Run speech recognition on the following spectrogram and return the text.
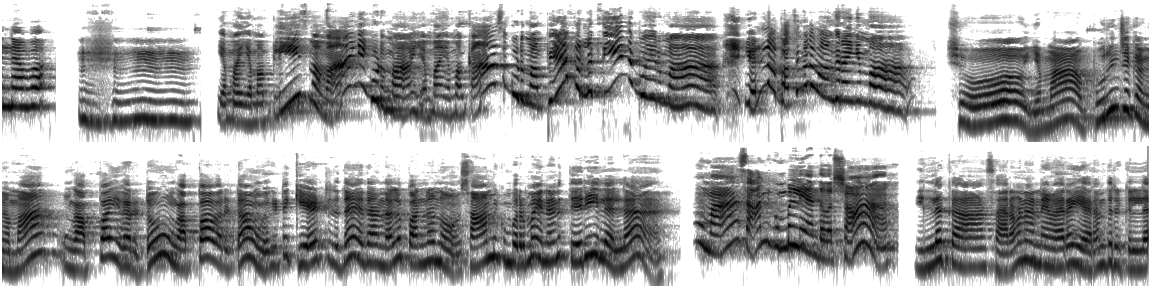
என்னவோ. எம்மா எம்மா ப்ளீஸ்மா வாங்கி கொடுமா எம்மா எம்மா காசு கொடுமா பேப்பர்ல தீந்து போயிருமா எல்லா பசங்களும் வாங்குறாங்கம்மா. ஷோ ஏம்மா புரிஞ்சுக்கங்கம்மா. உங்கள் அப்பாயி வரட்டும் உங்கள் அப்பா வரட்டும் அவங்கக்கிட்ட கேட்டுட்டு தான் எதா இருந்தாலும் பண்ணணும். சாமி கும்பிட்றமா என்னன்னு தெரியலல்ல? சாமி கும்பலையா இந்த வருஷம்? இல்லைக்கா சரவண அண்ணன் வேற இறந்துருக்குல்ல.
